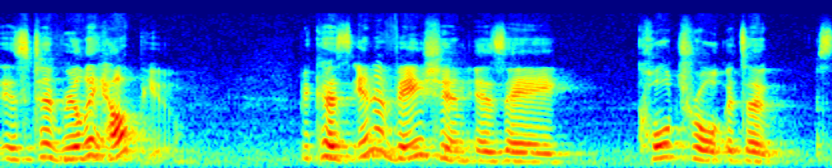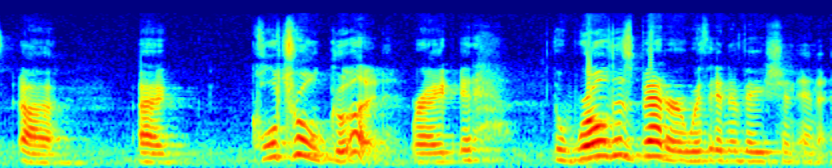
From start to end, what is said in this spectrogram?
is to really help you. Because innovation is a cultural, it's a, uh, a cultural good, right? It, the world is better with innovation in it,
